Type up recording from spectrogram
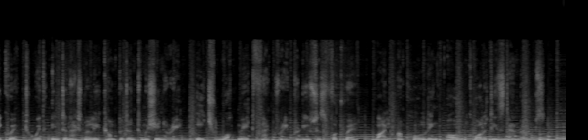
Equipped with internationally competent machinery, each Walkmate factory produces footwear while upholding all quality standards.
